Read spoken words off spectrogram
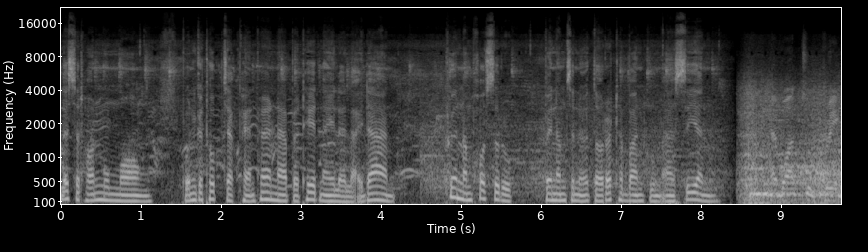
และสะท้อนมุมมอง ผลกระทบจากแผนพัฒนาประเทศในหลาย ๆ ด้าน เพื่อนำข้อสรุปไปนำเสนอต่อรัฐบาลกลุ่มอาเซียน I want to bring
